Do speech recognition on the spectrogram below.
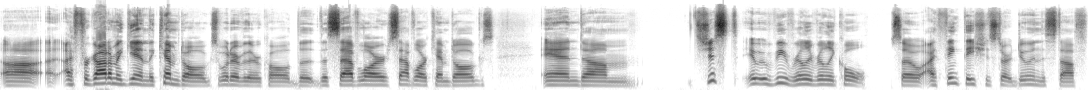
uh I forgot them again, the Chem Dogs, whatever they're called, the the Savlar Savlar Chem Dogs, and um it's just it would be really really cool. So I think they should start doing this stuff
